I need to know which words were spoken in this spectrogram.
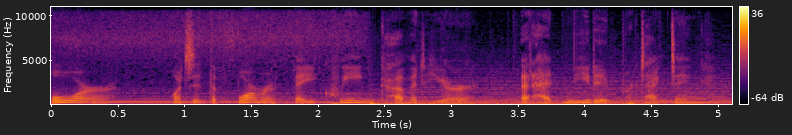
Or what did the former Fae queen covet here? that had needed protecting.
